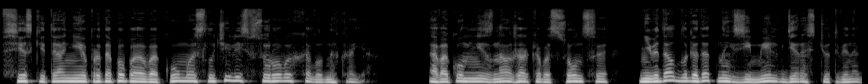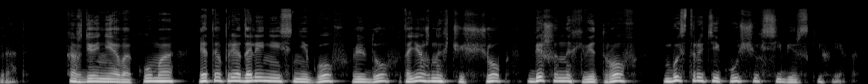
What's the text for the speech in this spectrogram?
Все скитания протопопа Авакума случились в суровых холодных краях. Авакум не знал жаркого солнца, не видал благодатных земель, где растет виноград. Хождение Авакума — это преодоление снегов, льдов, таежных чащоб, бешеных ветров, быстро текущих сибирских рек.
